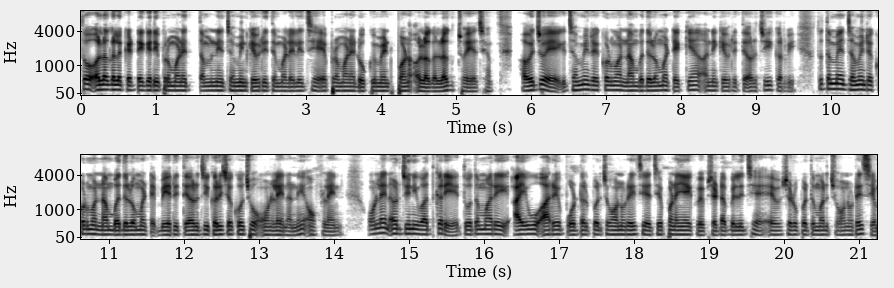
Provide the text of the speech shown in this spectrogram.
તો અલગ અલગ કેટેગરી પ્રમાણે તમને જમીન કેવી રીતે મળેલી છે એ પ્રમાણે ડોક્યુમેન્ટ પણ અલગ અલગ જોઈએ છે. હવે જોઈએ જમીન રેકોર્ડમાં નામ બદલવા માટે ક્યાં અને કેવી રીતે અરજી કરવી? તો તમે જમીન રેકોર્ડમાં નામ બદલવા માટે બે રીતે અરજી કરી શકો છો ઓનલાઈન અને ઓફલાઈન ઓનલાઈન અરજીની વાત કરીએ તો તમારે આઈઓઆરએ પોર્ટલ પર જવાનું રહેશે, જે પણ અહીંયા એક વેબસાઇટ આપેલી છે, એ વેબસાઇટ ઉપર તમારે જવાનું રહેશે.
